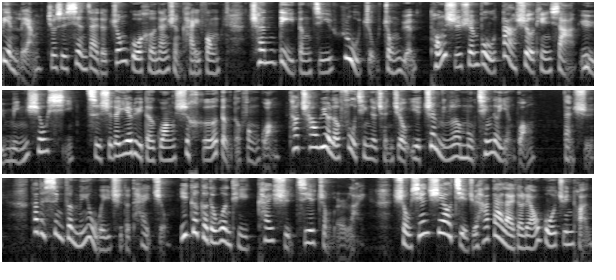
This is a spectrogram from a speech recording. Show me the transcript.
汴梁，就是现在的中国河南省开封，称帝登基，入主中原，同时宣布大赦天下，与民休息。此时的耶律德光是何等的风光，他超越了父亲的成就，也证明了母亲的眼光。但是，他的兴奋没有维持得太久，一个个的问题开始接踵而来。首先是要解决他带来的辽国军团，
